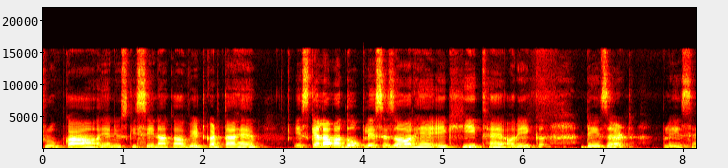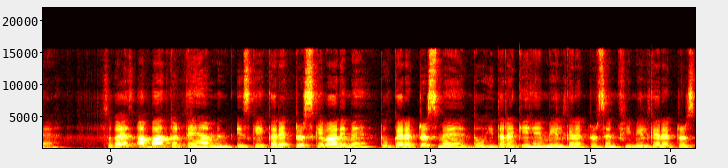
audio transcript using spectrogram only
ट्रूप का, यानी उसकी सेना का वेट करता है। इसके अलावा दो प्लेसेस और हैं, एक हीथ है और एक डेजर्ट प्लेस है। सो so गाइस अब बात करते हैं हम इसके करेक्टर्स के बारे में। तो करेक्टर्स में दो ही तरह के हैं male characters and female characters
